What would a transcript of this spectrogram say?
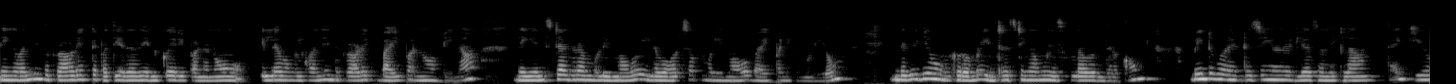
நீங்கள் வந்து இந்த ப்ராடக்ட்டை பற்றி ஏதாவது என்கொயரி பண்ணணும் இல்லை உங்களுக்கு வந்து இந்த ப்ராடக்ட் பை பண்ணணும் அப்படின்னா நீங்கள் இன்ஸ்டாகிராம் மூலியமாகவோ இல்லை வாட்ஸ்அப் மூலியமாவோ பை பண்ணிக்க முடியும். இந்த வீடியோ உங்களுக்கு ரொம்ப இன்ட்ரெஸ்டிங்காகவும் யூஸ்ஃபுல்லாகவும் இருந்திருக்கும். மீண்டும் ஒரு இன்ட்ரெஸ்டிங்கான வீடியோ சந்திக்கலாம். தேங்க்யூ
